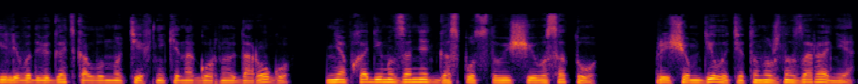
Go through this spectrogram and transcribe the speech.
или выдвигать колонну техники на горную дорогу, необходимо занять господствующую высоту. Причем делать это нужно заранее,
